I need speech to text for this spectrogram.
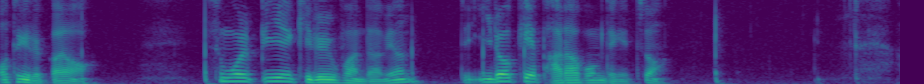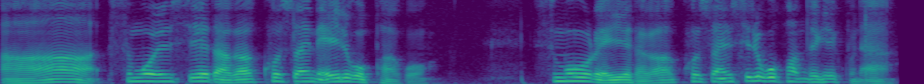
어떻게 될까요? 스몰 b의 길을 구한다면 이렇게 바라보면 되겠죠. 아, 스몰 c에다가 코사인 a를 곱하고 스몰 a에다가 코사인 c를 곱하면 되겠구나.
